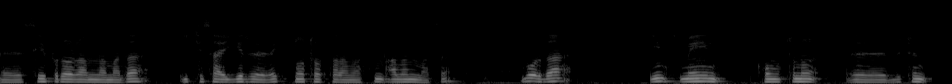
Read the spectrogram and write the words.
e, C programlamada iki sayı girilerek not ortalamasının alınması. Burada int main komutunu e, bütün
